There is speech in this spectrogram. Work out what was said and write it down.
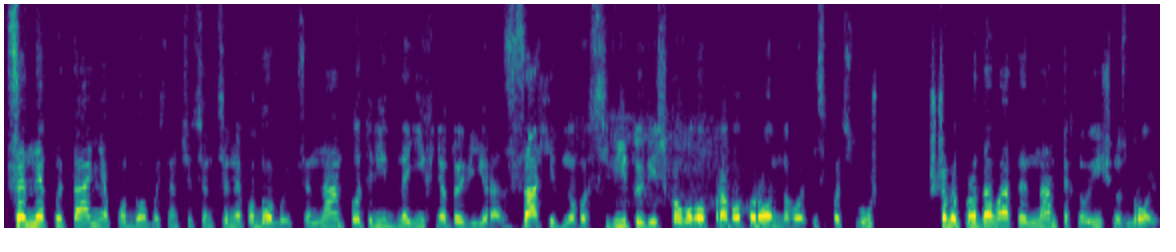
Це не питання, подобається нам чи це не подобається. Нам потрібна їхня довіра західного світу, військового, правоохоронного і спецслужб, щоб продавати нам технологічну зброю.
